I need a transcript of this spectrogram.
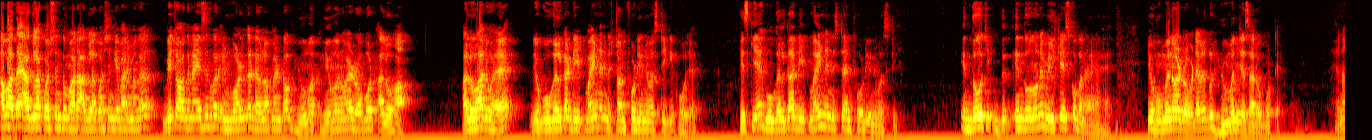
अब आता है अगला क्वेश्चन तुम्हारा। अगला क्वेश्चन के बारे में which organisation were involved in the development of human humanoid robot Aloha Aloha जो है, जो गूगल का डीप माइंड एंड स्टैनफोर्ड यूनिवर्सिटी की खोज है। किसकी है? गूगल का डीप माइंड एंड स्टैनफोर्ड यूनिवर्सिटी इन दो इन दोनों ने मिलकर इसको बनाया है। ये ह्यूमनॉइड रोबोट है, बिल्कुल ह्यूमन जैसा रोबोट है। है ना?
